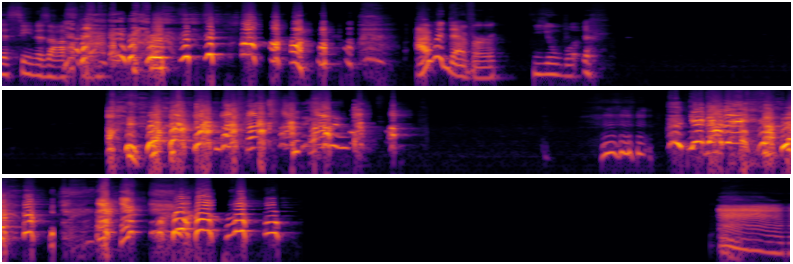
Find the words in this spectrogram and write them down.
This scene is awesome. I would never. you would. You're nothing! Mm.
